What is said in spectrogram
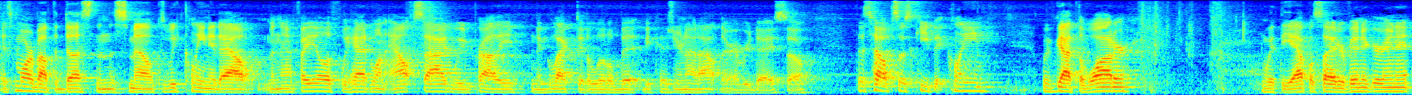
it's more about the dust than the smell because we clean it out. And I feel if we had one outside, we'd probably neglect it a little bit because you're not out there every day. So this helps us keep it clean. We've got the water with the apple cider vinegar in it.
